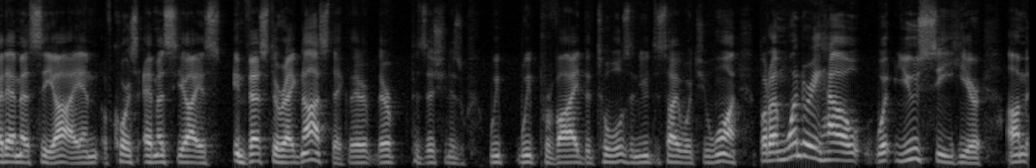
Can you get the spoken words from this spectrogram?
at MSCI, and of course, MSCI is investor agnostic. Their, their position is we, we provide the tools and you decide what you want. But I'm wondering how, what you see here, um,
